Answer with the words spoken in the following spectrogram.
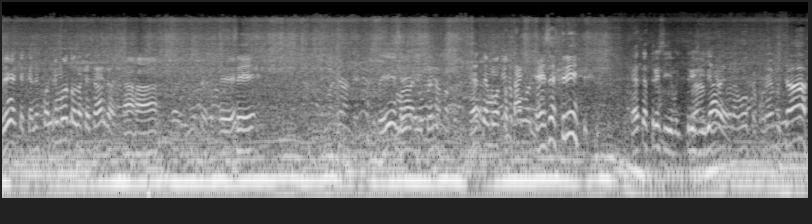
Bien, es que aquel es cuatrimoto la que carga. Ajá. Sí. Sí. Sí, más. Este es mototaxi. Ese es tri. Este es tricillave. la boca por ahí, muchachos.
